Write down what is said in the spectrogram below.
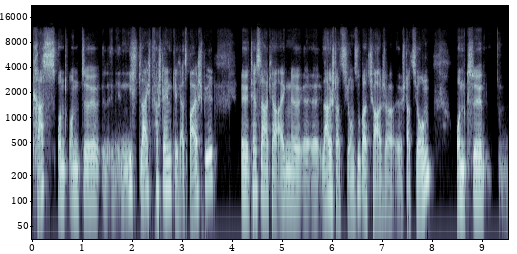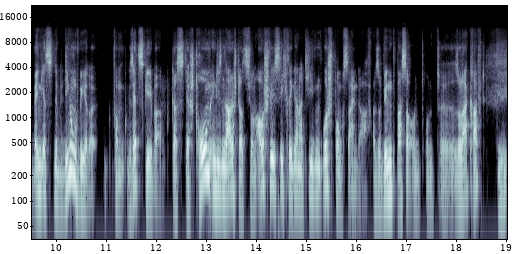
krass und, und äh, nicht leicht verständlich. Als Beispiel, äh, Tesla hat ja eigene äh, Ladestationen, Supercharger-Stationen. Und äh, wenn jetzt eine Bedingung wäre vom Gesetzgeber, dass der Strom in diesen Ladestationen ausschließlich regenerativen Ursprungs sein darf, also Wind, Wasser und, und äh, Solarkraft, mhm.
